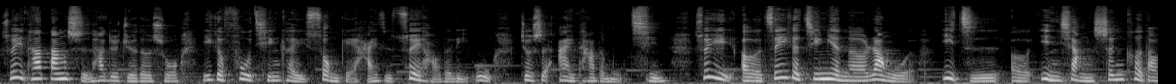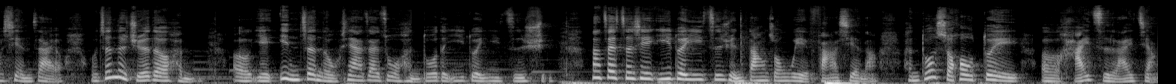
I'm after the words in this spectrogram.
所以他当时他就觉得说，一个父亲可以送给孩子最好的礼物就是爱他的母亲。所以呃，这一个经验呢，让我一直呃印象深刻。到现在哦，我真的觉得很呃，也印证了我现在在做很多的一对一咨询。那在这些一对一咨询当中，我也发现啊，很多时候对呃孩子来讲，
